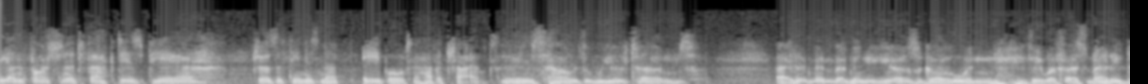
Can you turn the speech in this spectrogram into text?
The unfortunate fact is, Pierre, Josephine is not able to have a child. Is how the wheel turns. I remember many years ago when they were first married,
